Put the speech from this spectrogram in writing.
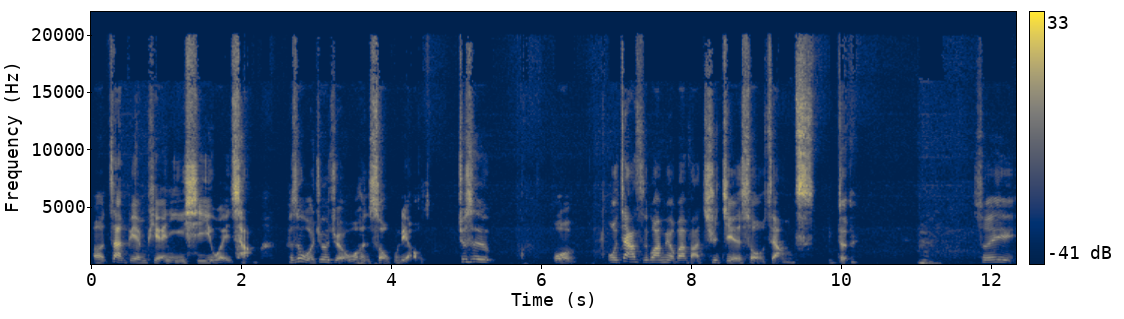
呃占别人便宜习以为常。可是我就觉得我很受不了，就是我我价值观没有办法去接受这样子，对，嗯。所以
